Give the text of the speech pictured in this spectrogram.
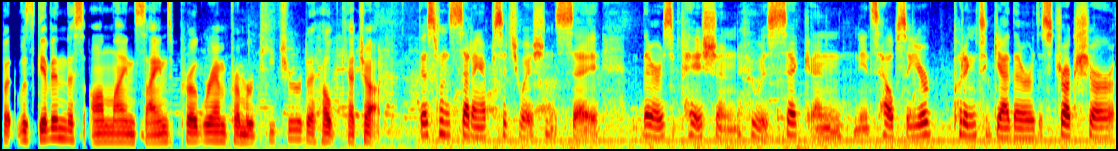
but was given this online science program from her teacher to help catch up. This one's setting up situations, say, there's a patient who is sick and needs help, so you're putting together the structure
